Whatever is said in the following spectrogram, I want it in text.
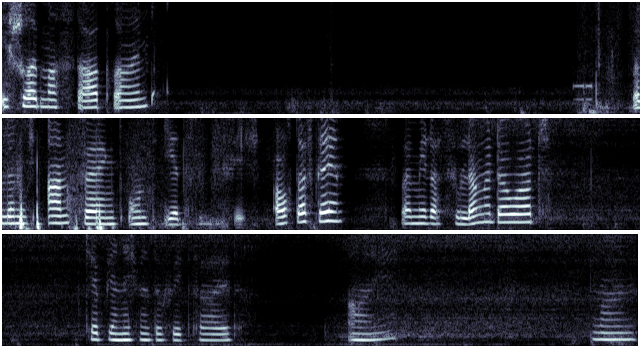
Ich schreibe mal Start rein. Weil er nicht anfängt. Und jetzt lief ich auch das Game. Weil mir das zu lange dauert. Ich habe ja nicht mehr so viel Zeit. Ein. Nein.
